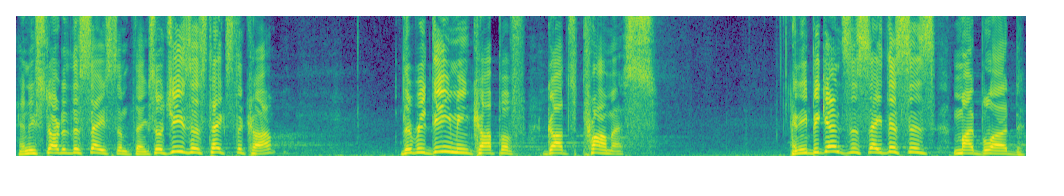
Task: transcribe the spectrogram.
and he started to say something. So Jesus takes the cup, the redeeming cup of God's promise, and he begins to say, This is my blood.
